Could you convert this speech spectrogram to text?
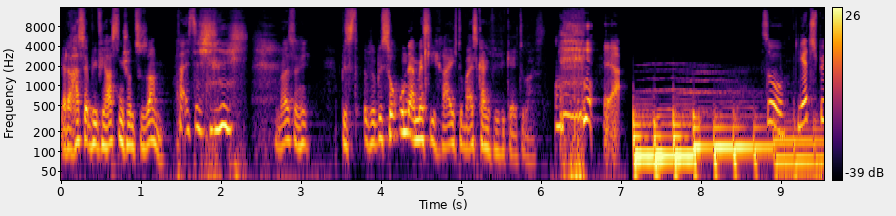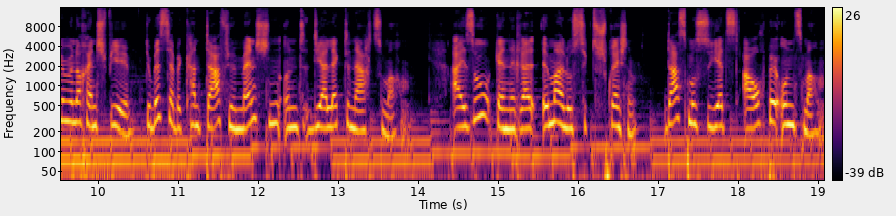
ja, da hast du, wie viel hast du denn schon zusammen? Weiß ich nicht. Weißt du nicht? Bist, du bist so unermesslich reich, du weißt gar nicht, wie viel Geld du hast. Ja. So, jetzt spielen wir noch ein Spiel. Du bist ja bekannt dafür, Menschen und Dialekte nachzumachen. Also generell immer lustig zu sprechen. Das musst du jetzt auch bei uns machen.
